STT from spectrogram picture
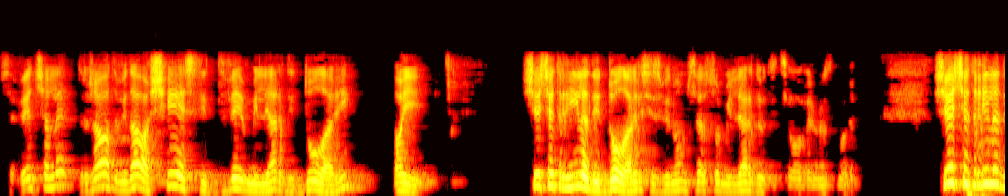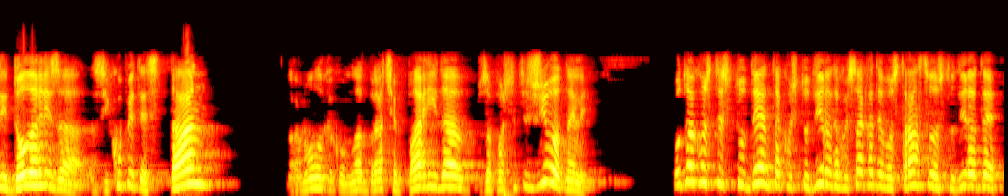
се венчале, државата ви дава 62 милиарди долари, ој, 64.000 долари, се извинувам сега со милиарди од цело време зборим. 64.000 долари за да си купите стан, нормално како млад брачен пар и да започнете живот, нели? Ото ако сте студент, ако студирате, ако сакате во странство да студирате,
